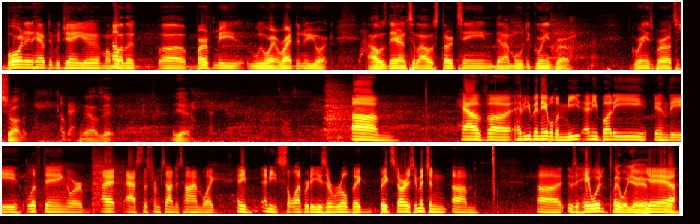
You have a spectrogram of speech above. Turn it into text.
born in Hampton, Virginia. My oh. mother uh, birthed me. We went right to New York. Wow. I was there until I was 13. Then I moved to Greensboro, Greensboro to Charlotte. Okay. That was it. Gotcha. Yeah. Gotcha, gotcha. That's awesome. Um, have uh, Have you been able to meet anybody in the lifting, or I ask this from time to time, like any any celebrities or real big big stars? You mentioned um, uh, it was a Haywood. Haywood, yeah, yeah, yeah. yeah. yeah.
